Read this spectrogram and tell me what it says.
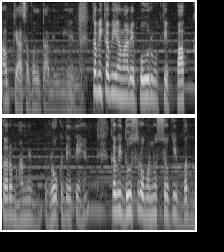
अब क्या सफलता मिलनी है? कभी कभी हमारे पूर्व के पाप कर्म हमें रोक देते हैं। कभी दूसरों मनुष्यों की बद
